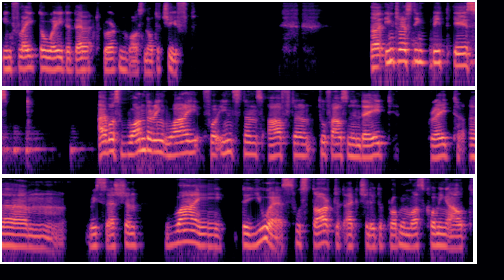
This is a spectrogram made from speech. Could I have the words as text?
inflate away the debt burden was not achieved. The interesting bit is I was wondering why, for instance, after 2008 great um, recession, why the US, who started actually the problem, was coming out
